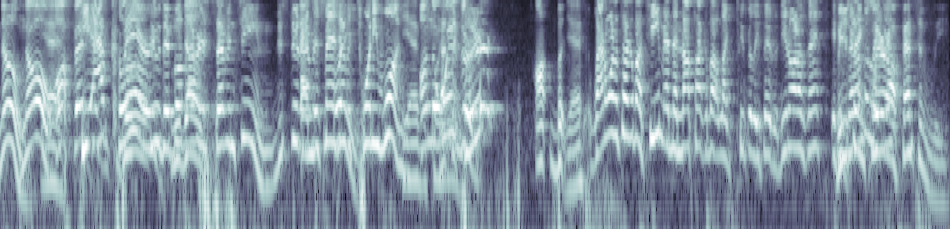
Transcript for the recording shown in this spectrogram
No, no, yes. offensive. He out clears. Bro, dude, they both averaged 17. This dude and averaged this man averaged 21. Yeah, on the Wizards. Uh, but yeah. well, I don't want to talk about team and then not talk about like people he Do. You know what I'm saying? If but you're saying clear Lakers, offensively.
